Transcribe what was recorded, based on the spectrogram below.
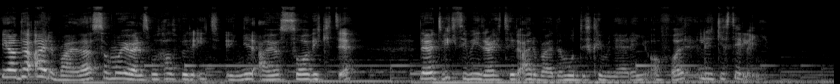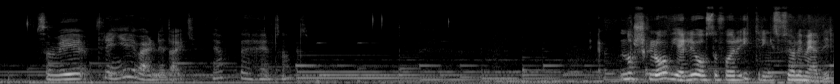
Ja, det arbeidet som må gjøres mot hatefulle ytringer, er jo så viktig. Det er jo et viktig bidrag til arbeidet mot diskriminering og for likestilling. Som vi trenger i verden i dag. Ja, det er helt sant. Norsk lov gjelder jo også for ytring i sosiale medier.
